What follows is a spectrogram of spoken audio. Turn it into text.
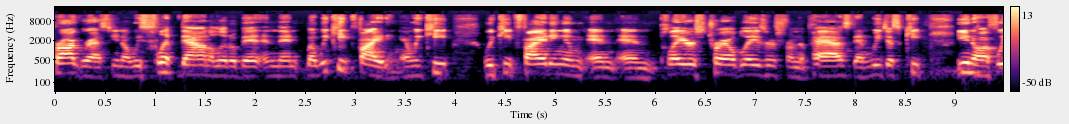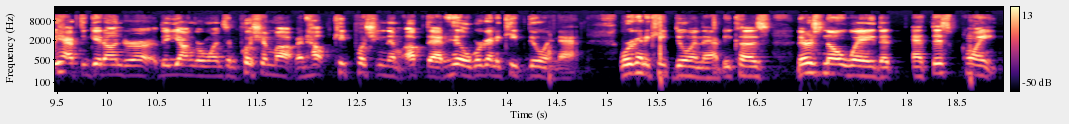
progress, you know, we slip down a little bit, and then but we keep fighting, and we keep we keep fighting, and and and players, trailblazers from the past, and we just keep, you know, if we have to get under the younger ones and push them up and help keep pushing them up that hill, we're going to keep doing that. We're going to keep doing that because there's no way that at this point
